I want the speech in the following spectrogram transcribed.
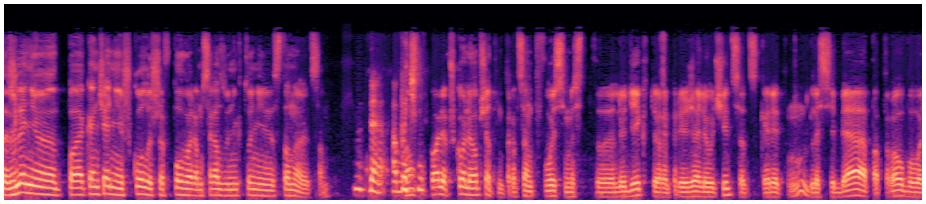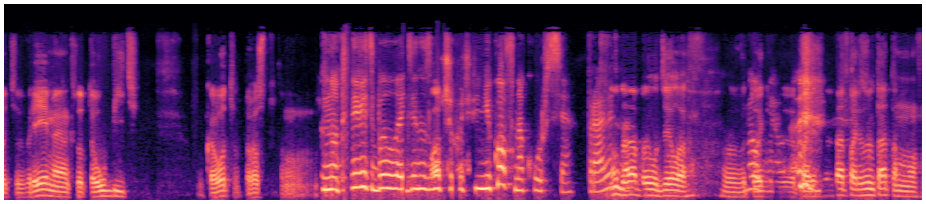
сожалению, по окончании школы шеф-поваром сразу никто не становится. Да, обычно. в, школе, в школе вообще там процентов 80 э, людей, которые приезжали учиться, это скорее ну, для себя попробовать время, кто-то убить. У кого-то просто... Там, Но ты ведь был один из лучших учеников на курсе, правильно? Ну да, было дело. В итоге по, результат, по результатам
